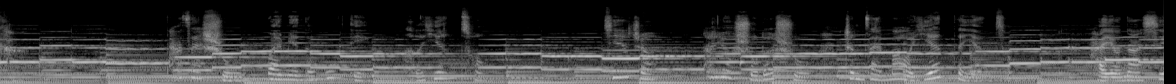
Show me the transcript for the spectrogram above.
看。她在数外面的屋顶和烟囱，接着她又数了数正在冒烟的烟囱。还有那些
